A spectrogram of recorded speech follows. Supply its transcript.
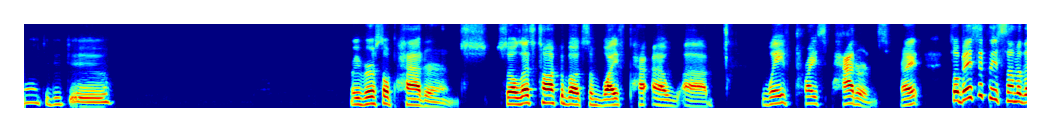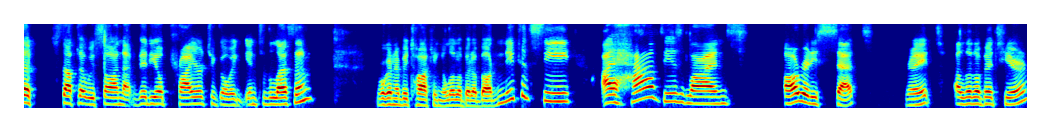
Uh, do-do-do. Reversal patterns. So let's talk about some pa- uh, uh, wave price patterns, right? So basically some of the stuff that we saw in that video prior to going into the lesson, we're going to be talking a little bit about. And you can see I have these lines already set, right? A little bit here,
